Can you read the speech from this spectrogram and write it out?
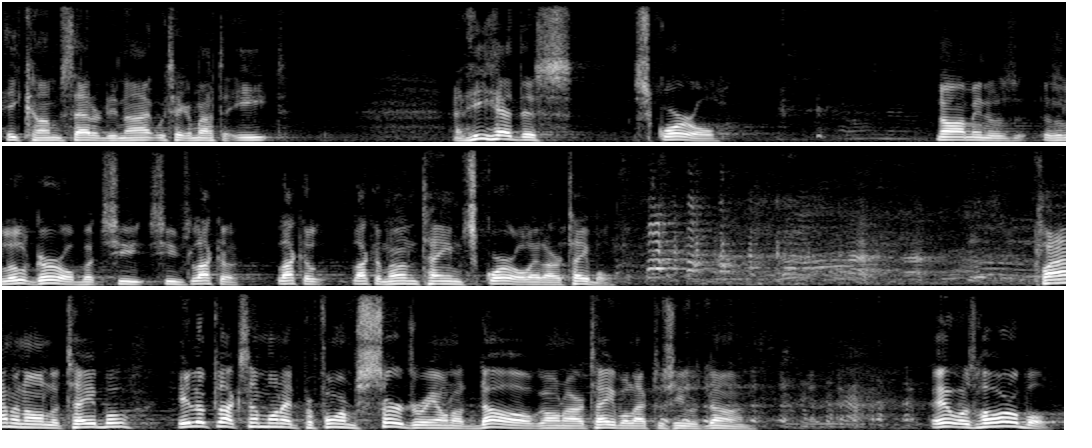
He comes Saturday night. We take him out to eat. And he had this squirrel. No, I mean, it was, it was a little girl, but she, she was like, a, like, a, like an untamed squirrel at our table. Climbing on the table. It looked like someone had performed surgery on a dog on our table after she was done. It was horrible.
